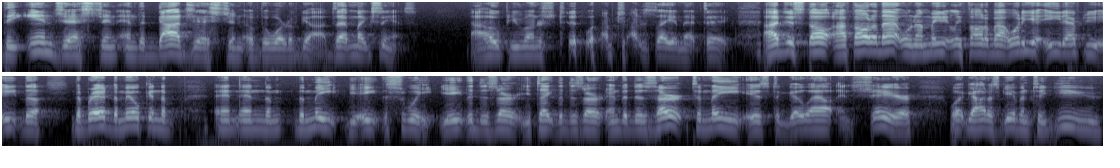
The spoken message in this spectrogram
the ingestion and the digestion of the Word of God. Does that make sense? I hope you've understood what I'm trying to say in that text. I just thought I thought of that when I immediately thought about what do you eat after you eat the, the bread, the milk, and the and, and the, the meat, you eat the sweet, you eat the dessert, you take the dessert. And the dessert to me is to go out and share what God has given to you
